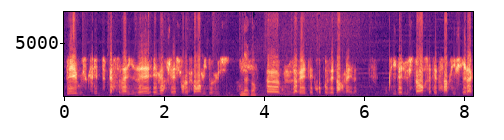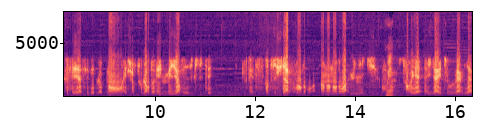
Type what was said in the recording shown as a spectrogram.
idées ou scripts personnalisés émergés sur le forum Idomus. D'accord. euh, où nous avait été proposé par mail. Donc l'idée du store, c'était de simplifier l'accès à ces développements et surtout leur donner une meilleure visibilité. Identifiable en, endroit- en un endroit unique. Oui. Le store, il a, été ouvert il y a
